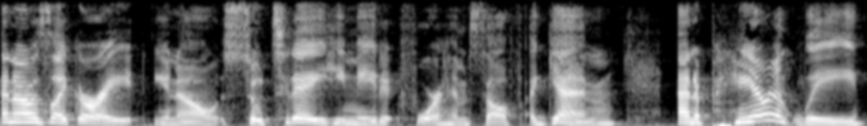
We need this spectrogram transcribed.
And I was like, all right, you know, so today he made it for himself again. And apparently,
